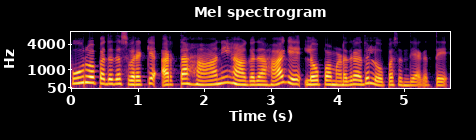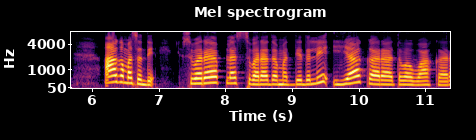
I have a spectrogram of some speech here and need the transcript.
ಪೂರ್ವ ಪದದ ಸ್ವರಕ್ಕೆ ಅರ್ಥ ಹಾನಿ ಆಗದ ಹಾಗೆ ಲೋಪ ಮಾಡಿದ್ರೆ ಅದು ಲೋಪ ಸಂಧಿ ಆಗುತ್ತೆ. ಆಗಮ ಸಂಧಿ. ಸ್ವರ ಪ್ಲಸ್ ಸ್ವರದ ಮಧ್ಯದಲ್ಲಿ ಯಕಾರ ಅಥವಾ ವಾಕಾರ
